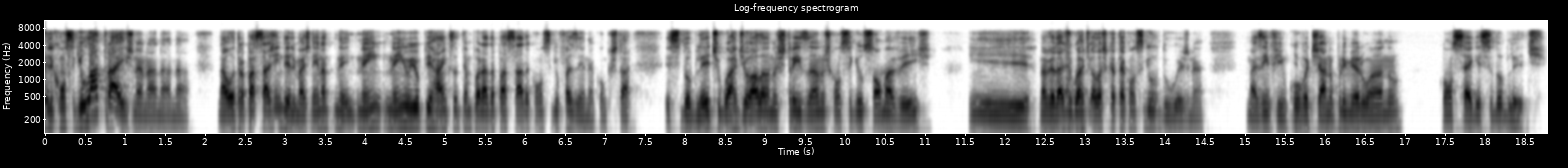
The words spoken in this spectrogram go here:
ele conseguiu lá atrás, né, na, na, na outra passagem dele, mas nem, na, nem, nem, o Yuppie Hanks da temporada passada conseguiu fazer, né, conquistar esse doblete. O Guardiola nos três anos conseguiu só uma vez e, na verdade, o Guardiola acho que até conseguiu duas, né. Mas enfim, o Kovac já no primeiro ano consegue esse doblete.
